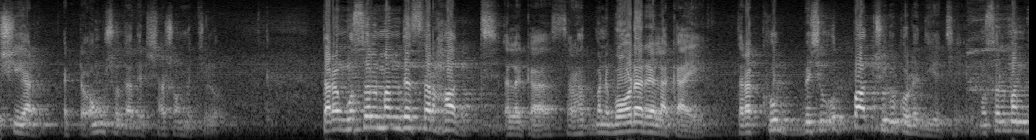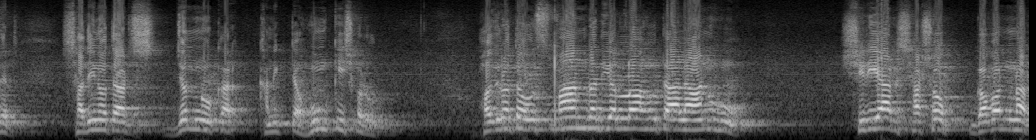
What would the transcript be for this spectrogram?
এশিয়ার একটা অংশ তাদের শাসনে ছিল। তারা মুসলমানদের সরহদ এলাকা, সরহদ মানে বর্ডার এলাকায় তারা খুব বেশি উৎপাত শুরু করে দিয়েছে। মুসলমানদের স্বাধীনতার জন্য খানিকটা হুমকি স্বরূপ হজরত ওসমান রাদিয়াল্লাহ তাআলা আনহু, সিরিয়ার শাসক, গভর্নর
